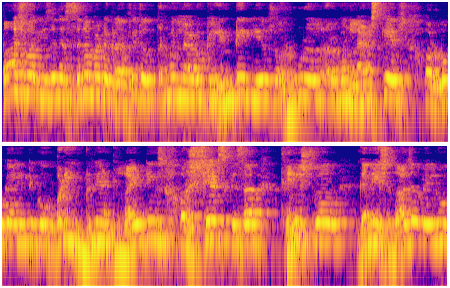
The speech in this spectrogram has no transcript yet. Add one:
पांचवा रीजन है सिनेमाटोग्राफी जो तमिलनाडु के इंटीरियर्स और रूरल अर्बन लैंडस्केप्स और लोकेलिटी को बड़ी ब्रिलियंट लाइटिंग्स और शेड्स के साथ थेनिश्वर गणेश राजावेलू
